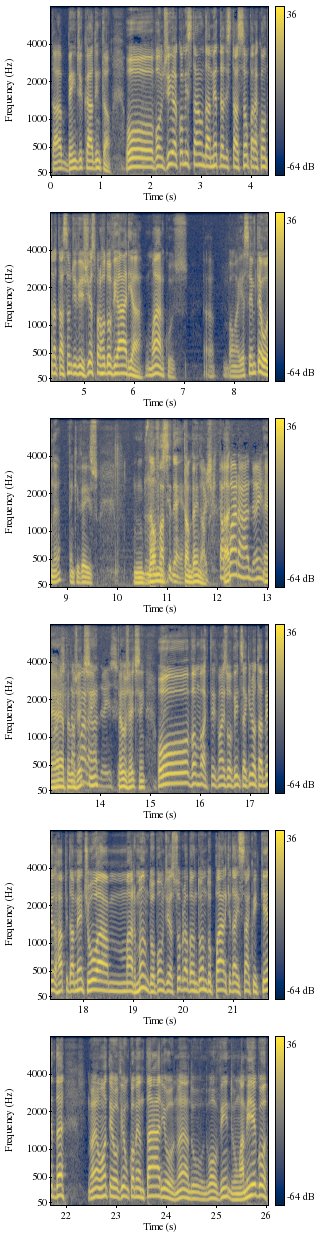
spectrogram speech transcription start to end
Tá bem indicado então. Ô, bom dia, como está o andamento da licitação para a contratação de vigias para a rodoviária? O Marcos. Ah, bom, aí é CMTU, né? Tem que ver isso. Hum, Não faço ideia. Também não. Acho que tá Ah, parado, hein? É, Acho que pelo tá jeito sim. parado isso. Pelo jeito sim. Ô, vamos lá, tem mais ouvintes aqui, JB, rapidamente. O Armando, bom dia. Sobre o abandono do parque da Isaco Iqueda. Não é? Ontem eu ouvi um comentário não é? do, do ouvinte, um amigo.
